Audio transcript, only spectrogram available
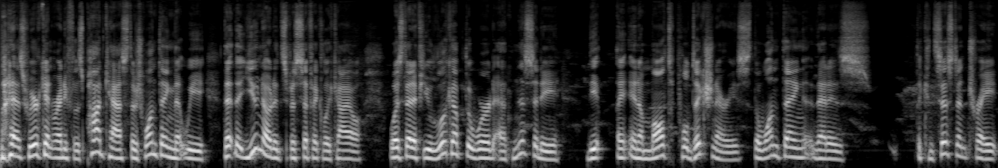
but as we were getting ready for this podcast, there's one thing that we that, that you noted specifically, Kyle, was that if you look up the word ethnicity, the in a multiple dictionaries, the one thing that is the consistent trait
